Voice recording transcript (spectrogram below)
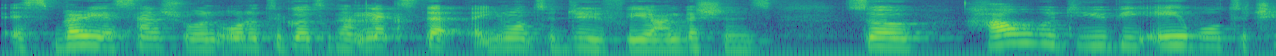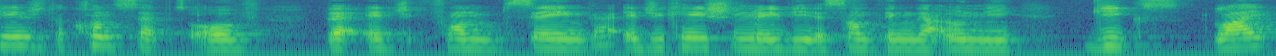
It's very essential in order to go to that next step that you want to do for your ambitions. So, how would you be able to change the concept of the edu- from saying that education maybe is something that only geeks like?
